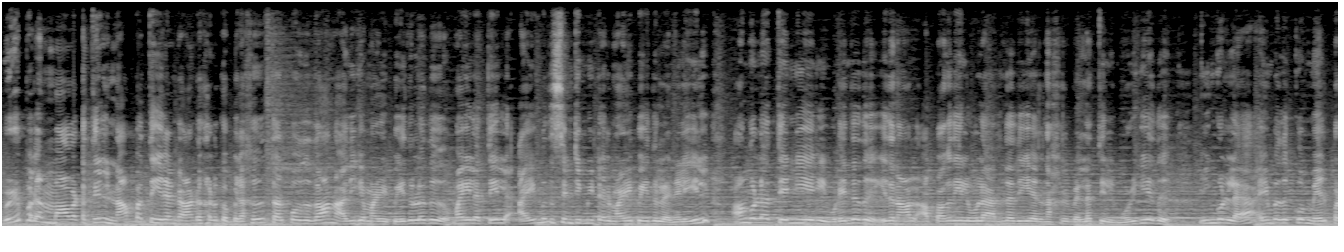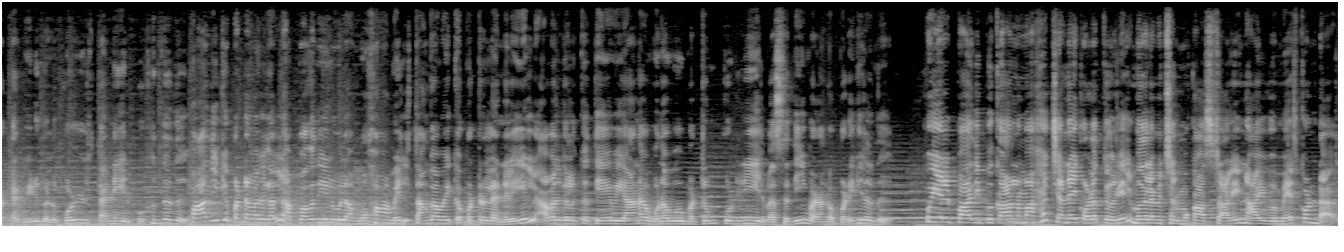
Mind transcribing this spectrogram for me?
விழுப்புரம் மாவட்டத்தில் நாற்பத்தி இரண்டு ஆண்டுகளுக்கு பிறகு தற்போதுதான் அதிக மழை பெய்துள்ளது. மயிலத்தில் ஐம்பது சென்டிமீட்டர் மழை பெய்துள்ள நிலையில் அங்குள்ள தென்னியேரி உடைந்தது. இதனால் அப்பகுதியில் உள்ள அந்ததியர் நகர் வெள்ளத்தில் மூழ்கியது. இங்குள்ள ஐம்பதுக்கும் மேற்பட்ட வீடுகளுக்குள் தண்ணீர் புகுந்தது. பாதிக்கப்பட்டவர்கள் அப்பகுதியில் உள்ள முகாமில் தங்க வைக்கப்பட்டுள்ள நிலையில் அவர்களுக்கு தேவையான உணவு மற்றும் குடிநீர் வசதி வழங்கப்படுகிறது. புயல் பாதிப்பு காரணமாக சென்னை கொளத்தூரில் முதலமைச்சர் மு ஸ்டாலின் ஆய்வு மேற்கொண்டார்.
